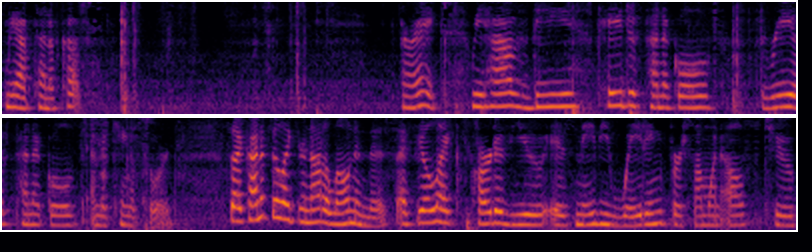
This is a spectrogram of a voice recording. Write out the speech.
We have Ten of Cups. All right, we have the Page of Pentacles, Three of Pentacles, and the King of Swords. So I kind of feel like you're not alone in this. I feel like part of you is maybe waiting for someone else to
